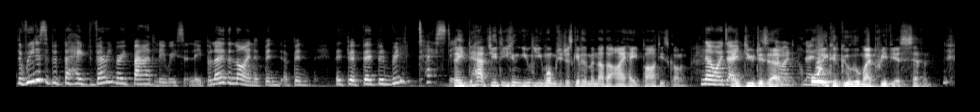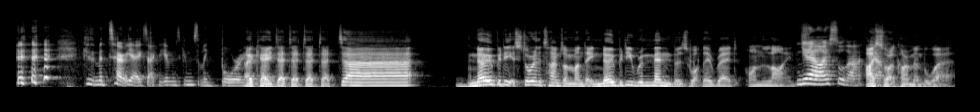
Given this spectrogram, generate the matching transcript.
The readers have been behaved very, very badly recently. Below the line have been have been they've been, they've been really testy. They have. Do you, think you, you want me to just give them another "I hate parties" column? No, I don't. They do deserve No, it. no. Or you could Google my previous seven. Give them a ter- yeah, exactly. Give them, give them something boring. Okay. Da da da da da. Nobody. A story in the Times on Monday. Nobody remembers what they read online. Yeah, I saw that. I yeah. saw it. I can't remember where.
